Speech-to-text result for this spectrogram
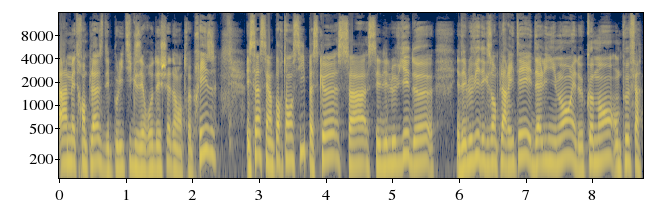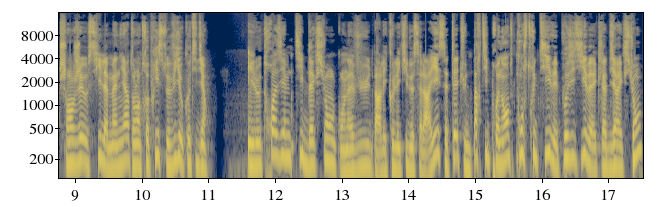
à mettre en place des politiques zéro déchet dans l'entreprise. Et ça, c'est important aussi parce que ça, c'est des leviers de, il y a des leviers d'exemplarité et d'alignement et de comment on peut faire changer aussi la manière dont l'entreprise se vit au quotidien. Et le troisième type d'action qu'on a vu par les collectifs de salariés, c'était une partie prenante constructive et positive avec la direction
